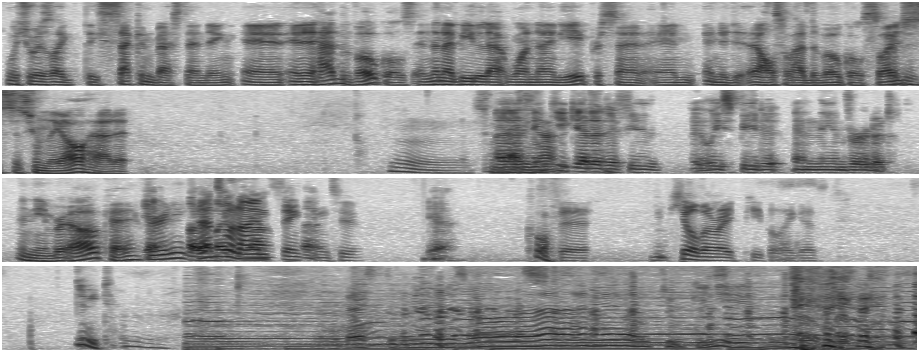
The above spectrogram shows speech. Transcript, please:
which was like the second best ending, and and it had the vocals. And then I beat it at one ninety eight percent, and and it also had the vocals. So I just assumed they all had it. Hmm. So I I think not you get it if you at least beat it in the inverted. in the Ember. Oh, okay, Yeah, very neat. but I That's what I'm with that. thinking too. Yeah. Cool, To kill the right people, I guess. neat. The best of me is all I have to give.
